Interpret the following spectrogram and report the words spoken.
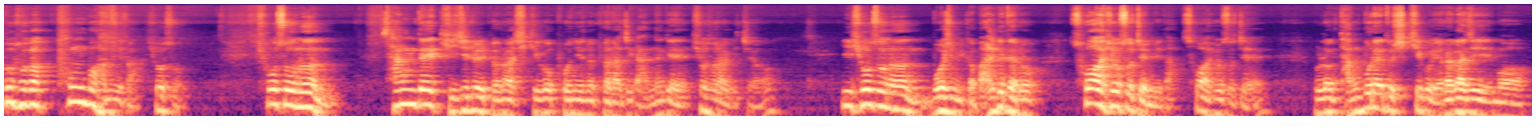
효소가 풍부합니다. 효소 효소는 상대 기질을 변화시키고 본인은 변하지가 않는 게 효소라겠죠. 이 효소는 무엇입니까? 말 그대로 소화 효소제입니다. 소화 효소제. 물론 당분해도 시키고 여러 가지 뭐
